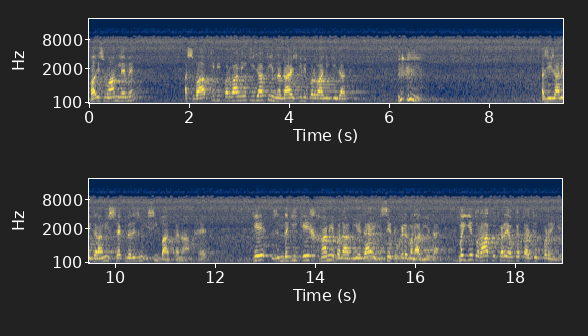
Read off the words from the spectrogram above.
اور اس معاملے میں اسباب کی بھی پرواہ نہیں کی جاتی ندائش کی بھی پرواہ نہیں کی جاتی۔ عزیزان گرامی سیکولرزم اسی بات کا نام ہے کہ زندگی کے کھانے بنا دیے جائیں، حصے ٹکڑے بنا دیے جائیں۔ بھائی یہ تو رات کو کھڑے ہو کر تحجد پڑھیں گے۔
